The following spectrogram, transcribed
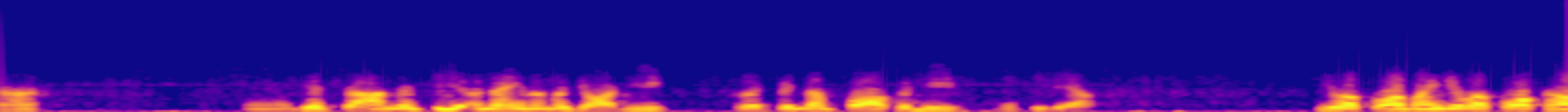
นะ เดือนสามเดือนสี่เอาในมันมาหยอดอีก เกิดเป็นลำปอกันนี้นี่สิแล้วนี่ว่าปอใหม่หรือว่าปอเก่า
